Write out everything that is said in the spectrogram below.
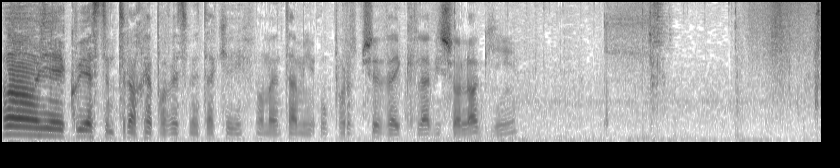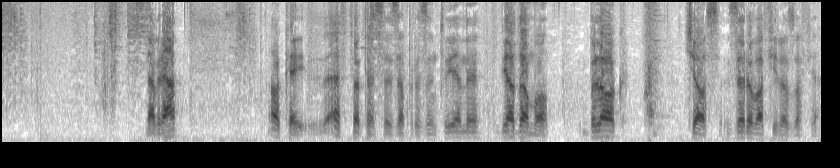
Ojejku, jestem trochę powiedzmy takiej momentami uporczywej klawiszologii. Dobra. Okej, FPP sobie zaprezentujemy. Wiadomo, blok, cios, zerowa filozofia.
